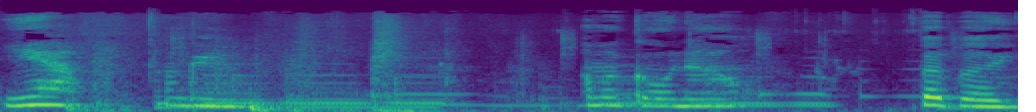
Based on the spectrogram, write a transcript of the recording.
yeah. Okay. I'm gonna go now. Bye bye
